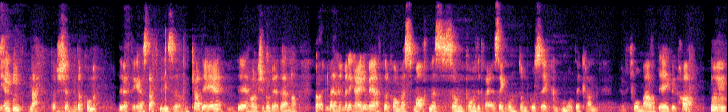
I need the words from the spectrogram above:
Ja. siden? Nei, det har ikke skjedd, men det kommer. Det vet jeg. Jeg har snakket med disse. Hva det er, det har jeg ikke fått vite ennå. Men, men jeg regner med at det kommer smartness som kommer til å dreie seg rundt om hvordan jeg på en måte kan få mer det jeg vil ha. Mm.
